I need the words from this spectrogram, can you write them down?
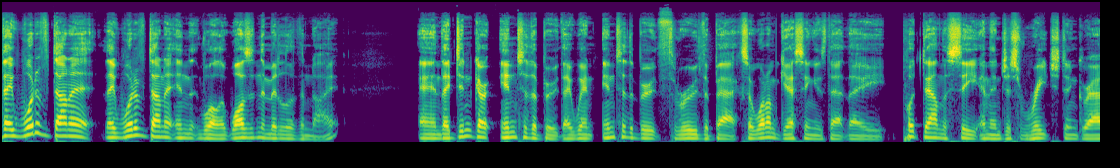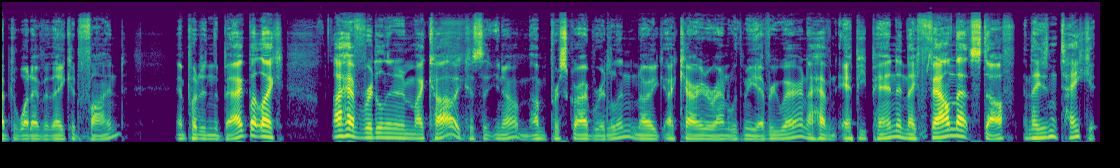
they would have done it. They would have done it in. The, well, it was in the middle of the night, and they didn't go into the boot. They went into the boot through the back. So what I'm guessing is that they put down the seat and then just reached and grabbed whatever they could find, and put it in the bag. But like, I have Ritalin in my car because you know I'm, I'm prescribed Ritalin, and I, I carry it around with me everywhere. And I have an EpiPen, and they found that stuff, and they didn't take it.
